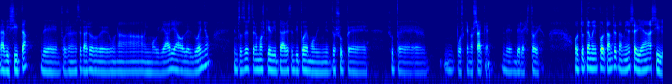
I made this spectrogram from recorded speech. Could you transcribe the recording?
la visita de, pues en este caso de una inmobiliaria o del dueño. Entonces tenemos que evitar este tipo de movimientos súper, súper, pues que nos saquen de, la historia. Otro tema importante también sería, si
